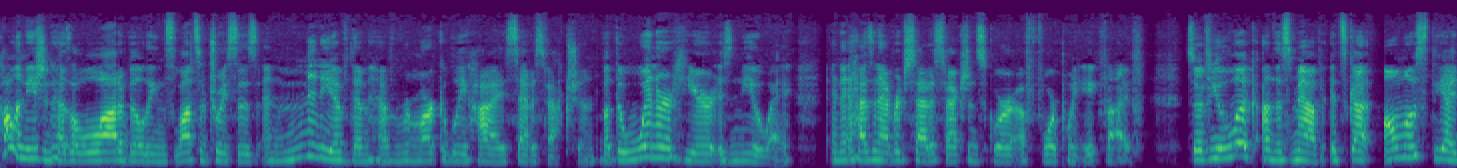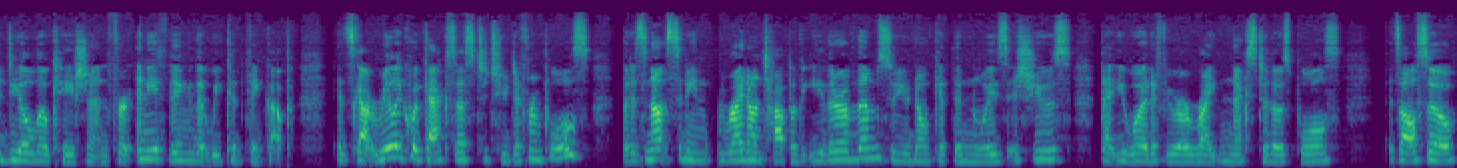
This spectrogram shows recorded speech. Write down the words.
Polynesian has a lot of buildings, lots of choices, and many of them have remarkably high satisfaction. But the winner here is Niue, and it has an average satisfaction score of 4.85. So if you look on this map, it's got almost the ideal location for anything that we could think up. It's got really quick access to two different pools, but it's not sitting right on top of either of them, so you don't get the noise issues that you would if you were right next to those pools. It's also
